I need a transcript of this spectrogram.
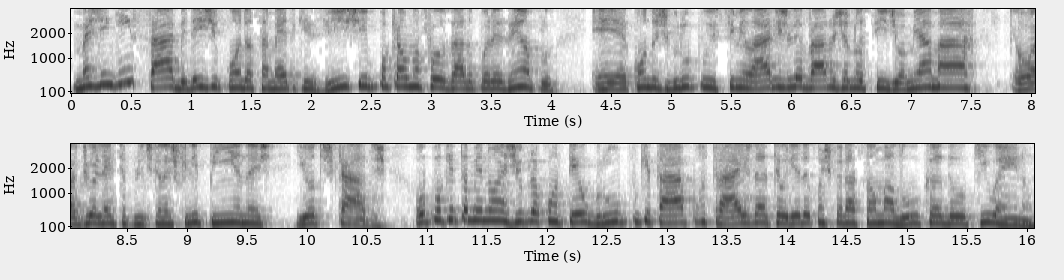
Mas ninguém sabe desde quando essa métrica existe e por que ela não foi usada, por exemplo, é, quando os grupos similares levaram o genocídio ao Mianmar, ou a violência política nas Filipinas e outros casos. Ou porque também não agiu para conter o grupo que está por trás da teoria da conspiração maluca do QAnon.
